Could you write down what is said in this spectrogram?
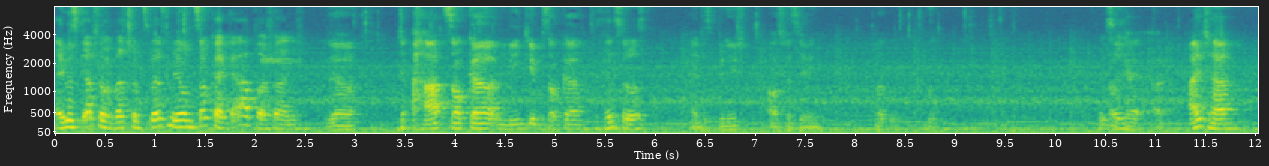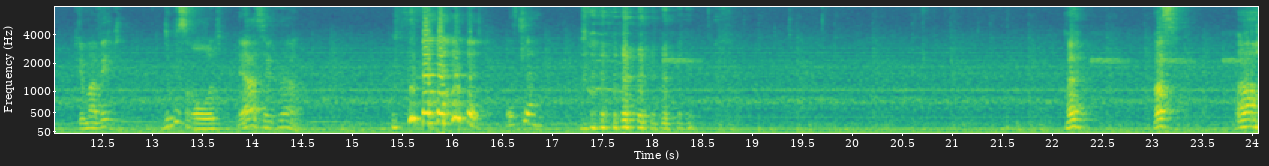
ja gut, es gab schon, was schon 12 Millionen Zocker gab wahrscheinlich. Ja. Hardsocker und Medium Socker. Was du das? Ja, das bin ich. Aus Versehen. Okay. Alter, geh mal weg. Du bist rot. Ja, ist ja klar. Alles klar. Hä? Was? Oh,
